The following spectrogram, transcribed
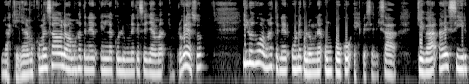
Las que ya hemos comenzado las vamos a tener en la columna que se llama en progreso. Y luego vamos a tener una columna un poco especializada, que va a decir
